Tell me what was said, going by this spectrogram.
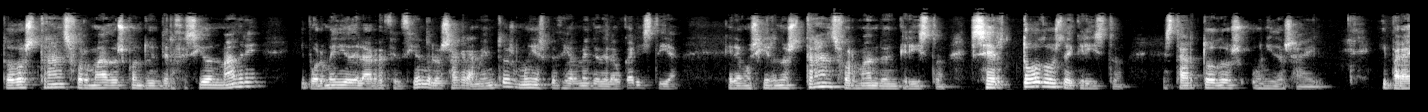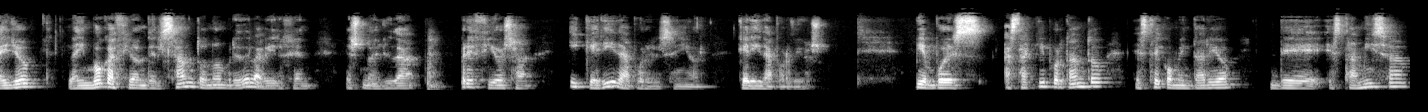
todos transformados con tu intercesión, Madre, y por medio de la recepción de los sacramentos, muy especialmente de la Eucaristía, queremos irnos transformando en Cristo, ser todos de Cristo, estar todos unidos a Él. Y para ello, la invocación del santo nombre de la Virgen es una ayuda preciosa y querida por el Señor, querida por Dios. Bien, pues hasta aquí, por tanto, este comentario de esta misa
